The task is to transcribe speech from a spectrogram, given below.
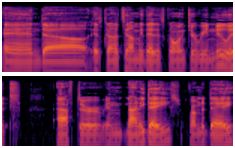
And uh, it's going to tell me that it's going to renew it after in 90 days from the day.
